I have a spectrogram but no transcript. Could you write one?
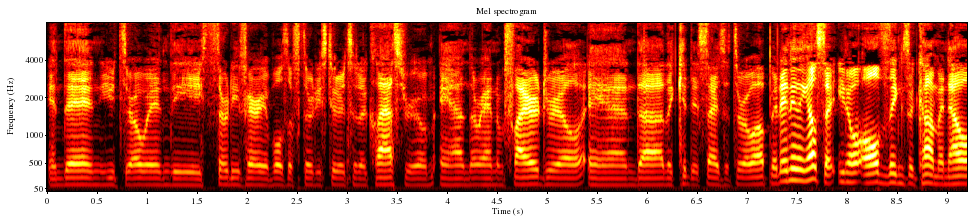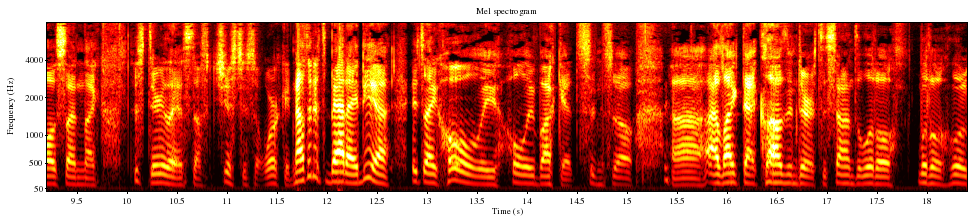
and then you throw in the 30 variables of 30 students in a classroom and the random fire drill, and uh, the kid decides to throw up, and anything else that you know, all the things that come, and now all of a sudden, like this theory land stuff just isn't working. Not that it's a bad idea. It's like holy, holy buckets, and so uh, I like that clouds and dirt. It sounds a little, little, little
